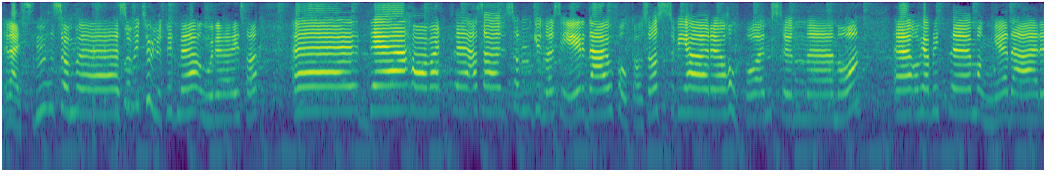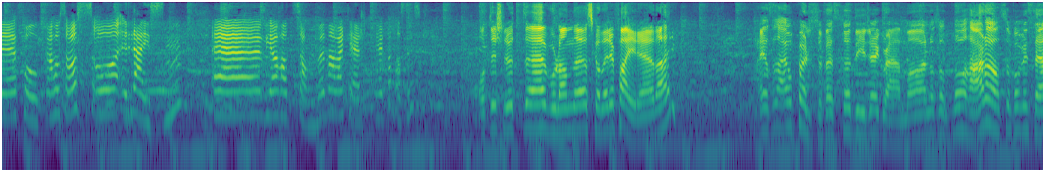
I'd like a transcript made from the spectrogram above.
reisen, som, eh, som vi tullet litt med ordet i stad. Eh, Det har vært Sier, det er jo folka hos oss. Vi har eh, holdt på en stund eh, nå. eh, Og vi har blitt mange. Det er folka hos oss. Og reisen eh, vi har hatt sammen, har vært helt, helt fantastisk. Og til slutt, hvordan skal dere feire det her? Nei, altså Det er jo pølsefest og DJ Grandma eller noe sånt nå her, da. Så får vi se.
